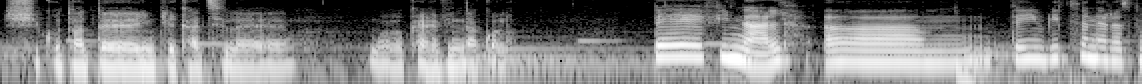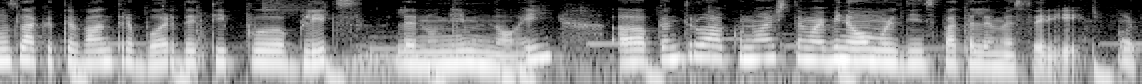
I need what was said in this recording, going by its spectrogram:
și cu toate implicațiile uh, care vin de acolo. Pe final, uh, te invit să ne răspunzi la câteva întrebări de tip uh, blitz, le numim noi, uh, pentru a cunoaște mai bine omul din spatele meseriei. Ok.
